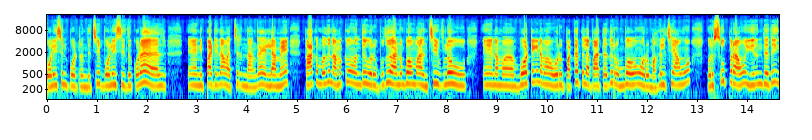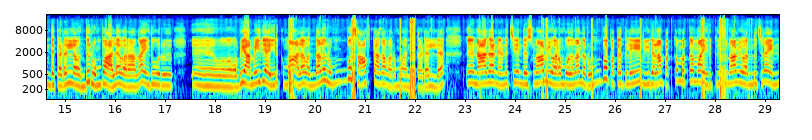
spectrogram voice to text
போலீஸுன்னு போட்டிருந்துச்சு. போலீஸ் இது கூட நிப்பாட்டி தான் வச்சுருந்தாங்க. எல்லாமே பார்க்கும்போது நமக்கும் வந்து ஒரு புது அனுபவமாக இருந்துச்சு. இவ்வளோ நம்ம போட்டையும் நம்ம ஒரு பக்கத்தில் பார்த்தது ரொம்பவும் ஒரு மகிழ்ச்சியாகவும் ஒரு சூப்பராகவும் இருந்தது. இந்த கடலில் வந்து ரொம்ப அலை வராதான் இது ஒரு அப்படியே அமைதியாக இருக்குமா? அலை வந்தாலும் ரொம்ப சாஃப்டாக தான் வருமா இந்த கடலில்? நான் தான் நினச்சேன். இந்த சுனாமி வரும்போதெல்லாம் அந்த ரொம்ப பக்கத்துலேயே வீடெல்லாம் பக்கம் பக்கமாக இருக்குது சுனாமி வந்துச்சுன்னா என்ன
